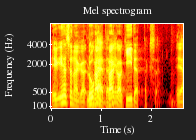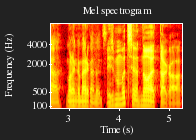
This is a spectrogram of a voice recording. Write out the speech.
ühesõnaga väga neid- kiidetakse. jaa, ma olen ka märganud. ja siis ma mõtlesin, et no, et aga,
